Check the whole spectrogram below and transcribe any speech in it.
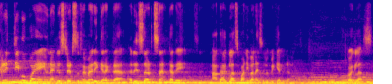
কৃত্রিম উপায়ে ইউনাইটেড স্টেটস অফ আমেরিকার একটা রিসার্চ সেন্টারে আধা গ্লাস পানি বানাইছিল বিজ্ঞানীরা। কয় গ্লাস?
